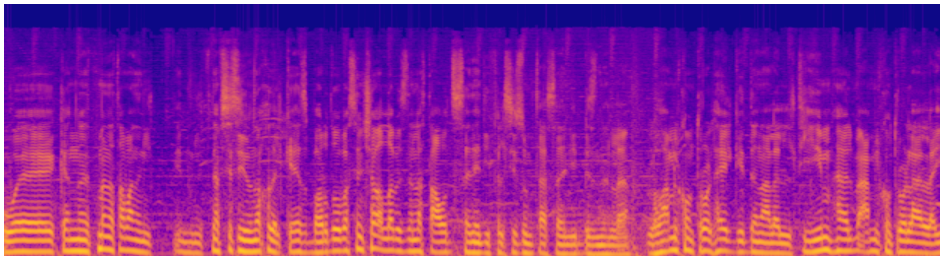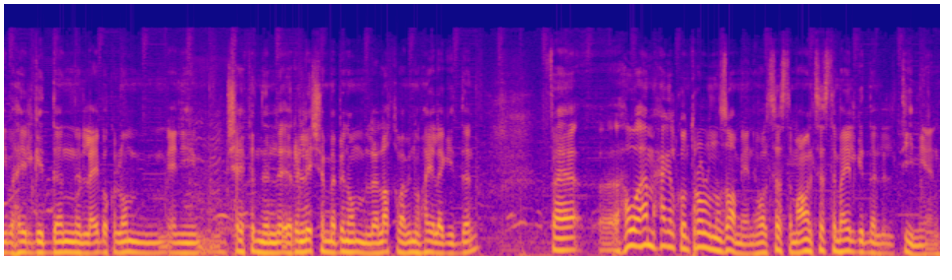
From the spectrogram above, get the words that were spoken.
وكان نتمنى طبعا إن في نفس ال season ناخد الكاس برضه بس إن شاء الله بإذن الله تعوض السنة دي في ال season بتاع السنة دي بإذن الله. اللي هو عامل control هايل جدا على ال team عامل control على اللعيبة هايل جدا؟ اللعيبة كلهم يعني شايف إن ال relation ما بينهم العلاقة ما بينهم هايلة جدا. فهو أهم حاجة ال control والنظام يعني هو ال system عمل system هايل جدا لل team يعني.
